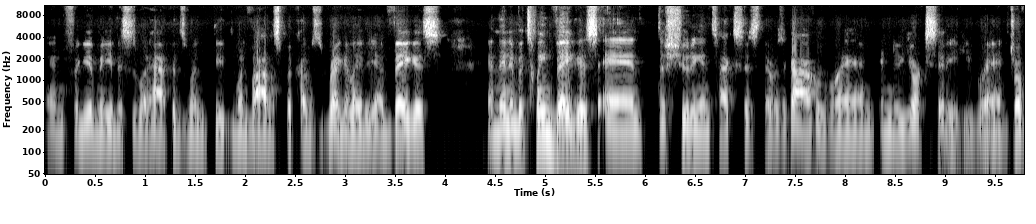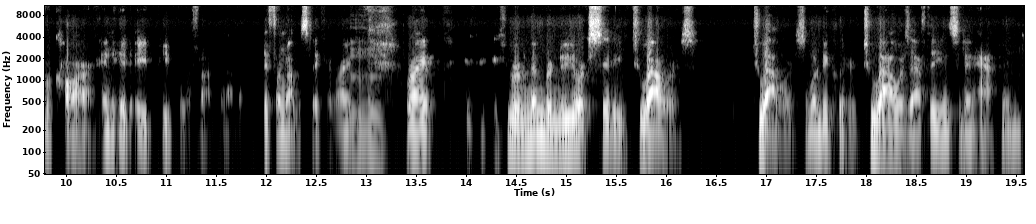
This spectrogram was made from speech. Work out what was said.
and forgive me, this is what happens when the, when violence becomes regulated. At Vegas, and then in between Vegas and the shooting in Texas, there was a guy who ran in New York City. He ran, drove a car, and hit eight people, if not if I'm not mistaken, right? Mhm. right? If, if you remember New York City, two hours, two hours, I want to be clear, two hours after the incident happened,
